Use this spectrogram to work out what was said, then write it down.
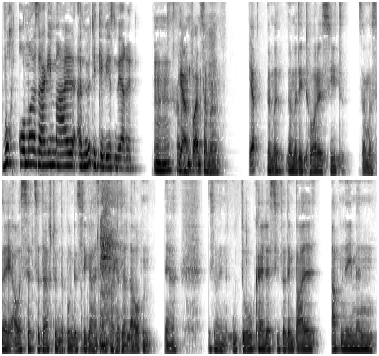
Wuchtbrummer, sage ich mal, nötig gewesen wäre. Mhm. Ja, und vor allem, sagen wir, ja. wenn, man, wenn man die Tore sieht, sagen wir, so Aussätze darfst du in der Bundesliga halt einfach nicht erlauben. Ja, so ein Udoka lässt sich da den Ball abnehmen.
